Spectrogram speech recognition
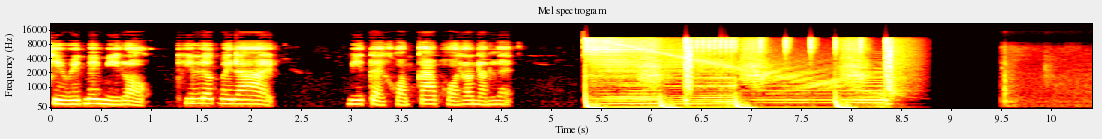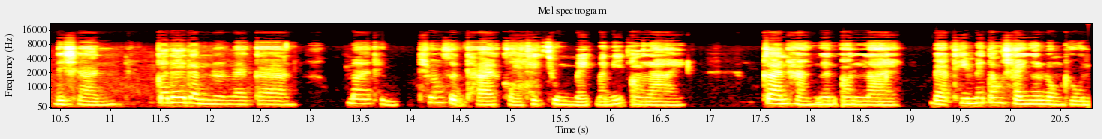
ชีวิตไม่มีหรอกที่เลือกไม่ได้ มีแต่ความกล้าพอเท่านั้นแหละดิฉัน ก็ได้ดำเนินรายการ มาถึงช่วงสุดท้ายของ Trick to Make Money Online การหาเงินออนไลน์แบบที่ไม่ต้องใช้เงินลงทุน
